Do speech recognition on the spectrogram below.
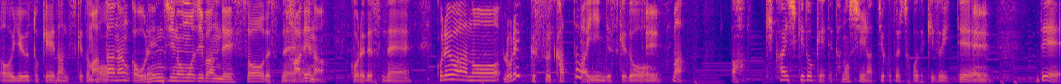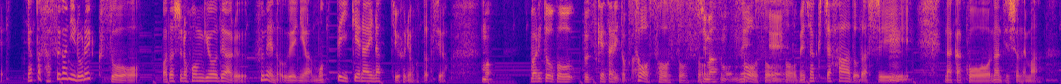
という時計なんですけども。またなんかオレンジの文字盤でそうですね。派手な、これですね。これはあのロレックス買ったはいいんですけど、ええ。まああ機械式時計って楽しいなっていうことでそこで気づいて、えでやっぱさすがにロレックスを私の本業である船の上には持っていけないなっていうふうに思ったんですよ。えま、割とこうぶつけたりとかそうそうそうそう。しますもんね。そうそうそう、えめちゃくちゃハードだし、なんかこうなんて言うんでしょうね。まあ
